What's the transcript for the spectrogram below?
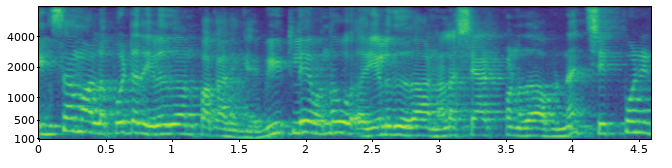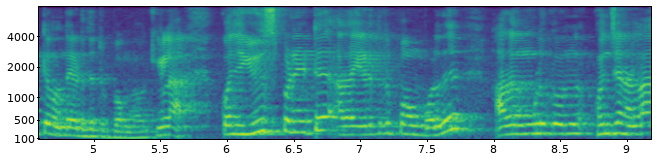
எக்ஸாம் ஹாலில் போயிட்டு அதை எழுதுதான்னு பார்க்காதீங்க. வீட்டிலே வந்து எழுதுதா நல்லா ஷேர் பண்ணுதா அப்படின்னா செக் பண்ணிவிட்டு வந்து எடுத்துகிட்டு போங்க ஓகேங்களா கொஞ்சம் யூஸ் பண்ணிவிட்டு அதை எடுத்துகிட்டு போகும்போது அது உங்களுக்கு வந்து கொஞ்சம் நல்லா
